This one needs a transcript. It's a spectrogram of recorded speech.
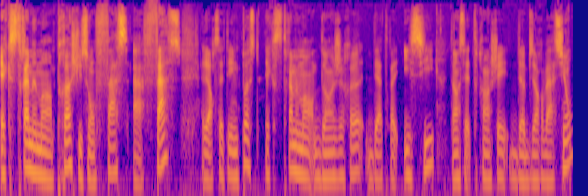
extrêmement proches, ils sont face à face. Alors c'était une poste extrêmement dangereux d'être ici dans cette tranchée d'observation.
